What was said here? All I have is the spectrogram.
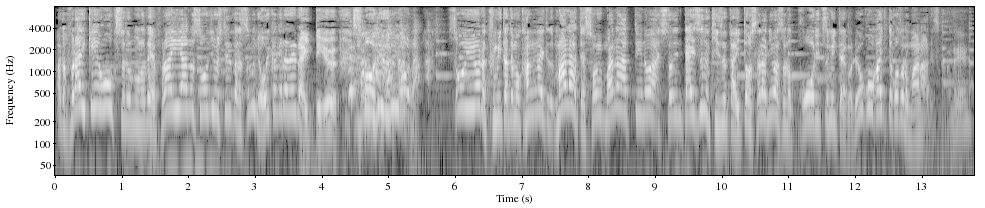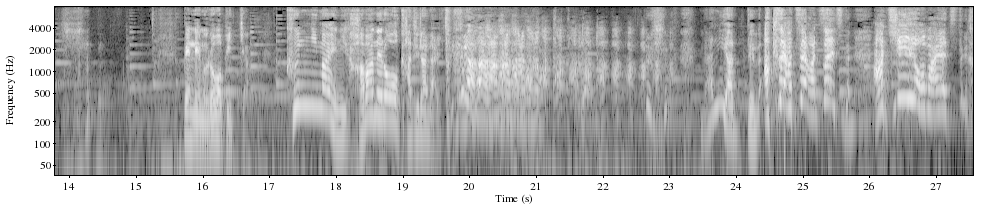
あと、フライ系を多くするもので、フライヤーの掃除をしてるからすぐに追いかけられないっていう、そういうような、そういうような組み立ても考えてマナーってそういうマナーっていうのは人に対する気遣いと、さらにはその効率みたいなも両方入ってこそのマナーですからね。ペンネームロボピッチャー。君に前にハバネロをかじらない。何やってんだ熱い熱い熱いつって。熱いよお前つって。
